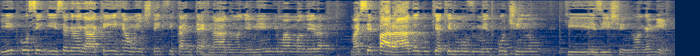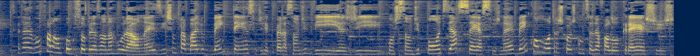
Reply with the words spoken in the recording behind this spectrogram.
e conseguir segregar quem realmente tem que ficar internado no HMM de uma maneira mais separada do que aquele movimento contínuo que existe no HMM. Secretário, vamos falar um pouco sobre a zona rural, né? Existe um trabalho bem intenso de recuperação de vias, de construção de pontes e acessos, né? Bem como outras coisas, como você já falou, creches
